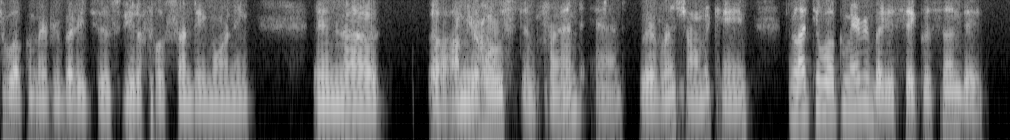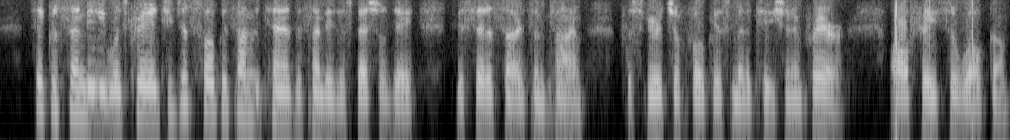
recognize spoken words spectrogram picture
To welcome everybody to this beautiful Sunday morning. And uh, uh, I'm your host and friend, and Reverend Sean McCain. I'd like to welcome everybody to Sacred Sunday. Sacred Sunday was created to just focus on the tenets of Sunday as a special day to set aside some time for spiritual focus, meditation, and prayer. All faiths are welcome.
